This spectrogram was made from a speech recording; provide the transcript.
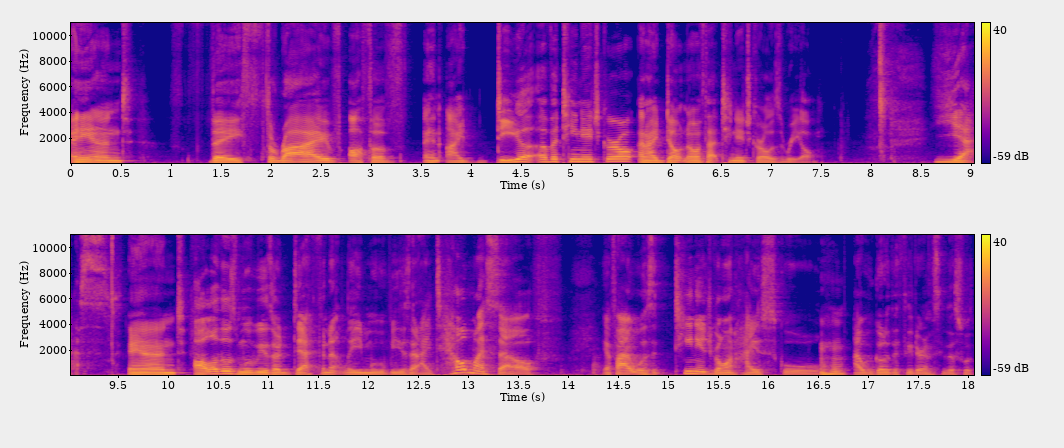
and they thrive off of an idea of a teenage girl and I don't know if that teenage girl is real. Yes. And All of those movies are definitely movies that I tell myself if I was a teenage girl in high school, Mm-hmm. I would go to the theater and see this with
